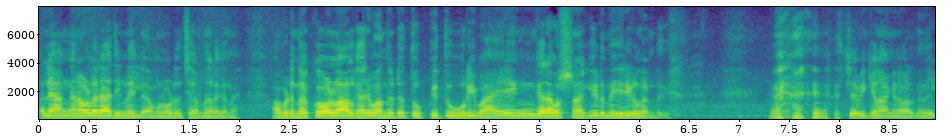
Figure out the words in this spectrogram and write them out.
അല്ലെങ്കിൽ അങ്ങനെയുള്ള രാജ്യങ്ങളില്ല നമ്മളോട് ചേർന്ന് കിടക്കുന്നത് അവിടെ നിന്നൊക്കെ ഉള്ള ആൾക്കാർ വന്നിട്ട് തുപ്പി തൂറി ഭയങ്കര പ്രശ്നമാക്കി ഇടുന്ന ഏരിയകളുണ്ട്. ക്ഷമിക്കണം അങ്ങനെ പറഞ്ഞതിൽ.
